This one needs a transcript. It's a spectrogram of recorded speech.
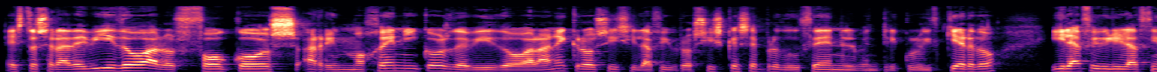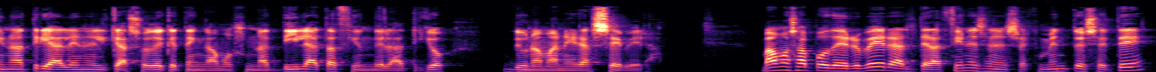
Esto será debido a los focos arritmogénicos, debido a la necrosis y la fibrosis que se produce en el ventrículo izquierdo y la fibrilación atrial en el caso de que tengamos una dilatación del atrio de una manera severa. Vamos a poder ver alteraciones en el segmento ST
